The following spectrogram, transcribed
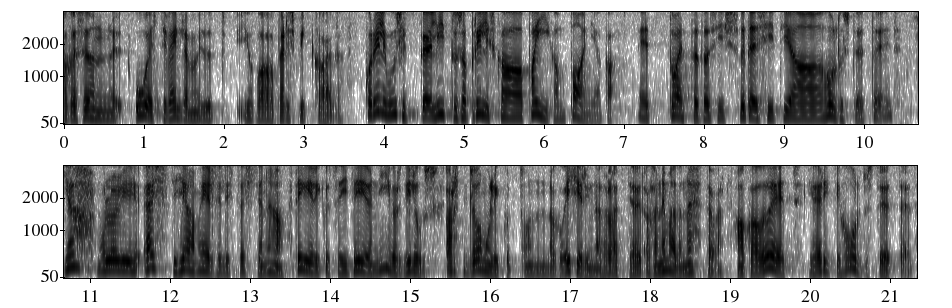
aga see on uuesti välja müüdud juba päris pikka aega. Korelli muusik liitus aprillis ka pai kampaaniaga, et toetada siis õdesid ja hooldustöötajaid jah, mul oli hästi hea meel sellist asja näha. tegelikult see idee on niivõrd ilus, arstid loomulikult on nagu esirinnas alati, aga nemad on nähtaval. aga õed ja eriti hooldustöötajad,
